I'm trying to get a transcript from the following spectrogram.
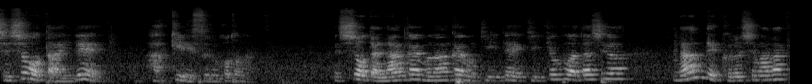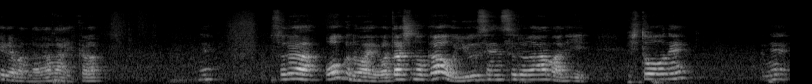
死正体ではっきりすることなんです。死正体何回も何回も聞いて結局私が何で苦しまなければならないか、ね、それは多くの場合私の我を優先するあまり人をねね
